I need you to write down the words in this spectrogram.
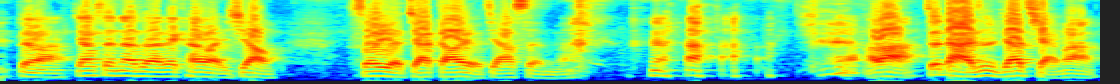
对吧？加深那时候还在开玩笑，所以有加高有加深嘛。好吧，这打还是比较强啊，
